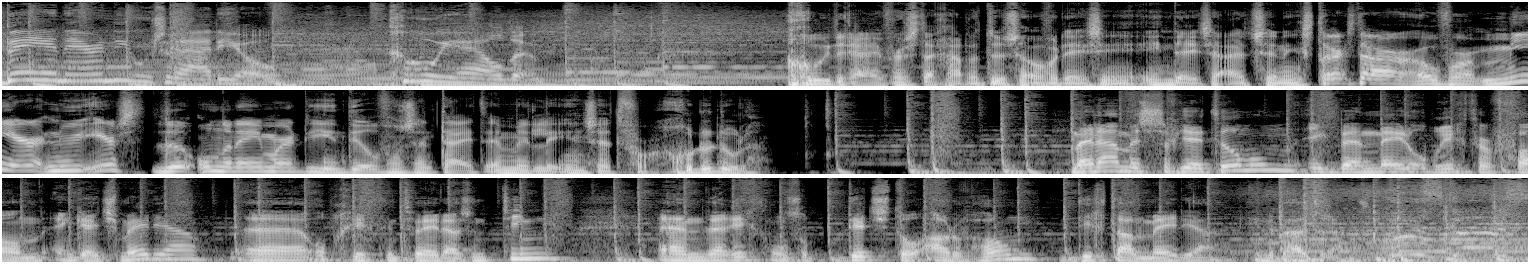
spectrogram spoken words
BNR Nieuwsradio. Groeihelden. Groeidrijvers, daar gaat het dus over deze, in deze uitzending. Straks daarover meer. Nu eerst de ondernemer die een deel van zijn tijd en middelen inzet voor goede doelen. Mijn naam is Xavier Tilman. Ik ben medeoprichter van Engage Media, uh, opgericht in 2010. En wij richten ons op digital out of home, digitale media in de buitenruimte.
